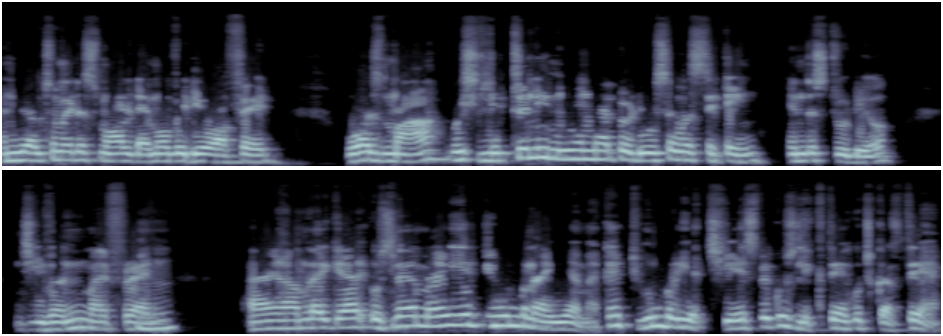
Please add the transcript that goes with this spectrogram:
and we also made a small demo video of it was Ma, which literally me and my producer were sitting in the studio. Jeevan, my friend. Mm-hmm. And हम लाइक यार उसने मैं ये ट्यून बनाई है मैं कहा ट्यून बड़ी अच्छी है इस पे कुछ लिखते हैं कुछ करते हैं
